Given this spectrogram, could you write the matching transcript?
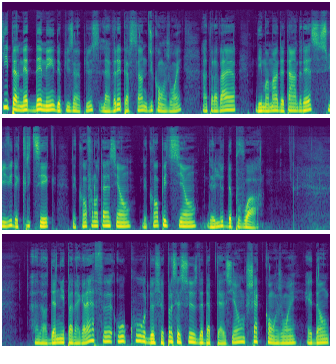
qui permettent d'aimer de plus en plus la vraie personne du conjoint à travers des moments de tendresse suivis de critiques, de confrontation, de compétition, de lutte de pouvoir. Alors, dernier paragraphe, au cours de ce processus d'adaptation, chaque conjoint est donc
